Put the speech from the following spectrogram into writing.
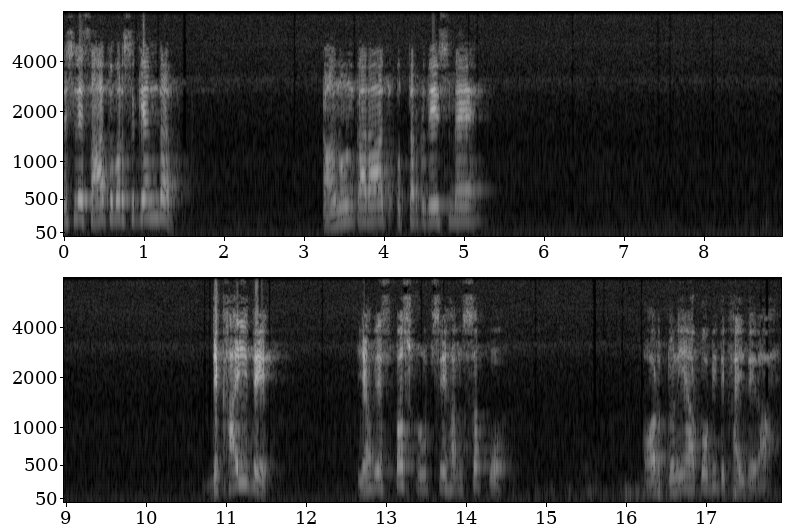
पिछले सात वर्ष के अंदर कानून का राज उत्तर प्रदेश में दिखाई दे, यह भी स्पष्ट रूप से हम सबको और दुनिया को भी दिखाई दे रहा है।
